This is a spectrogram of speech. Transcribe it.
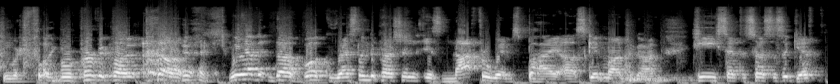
Commercial plug. we're perfect plug. Uh, we have the book "Wrestling Depression is Not for Wimps" by uh, Skip Mondragon. He sent this to us as a gift.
